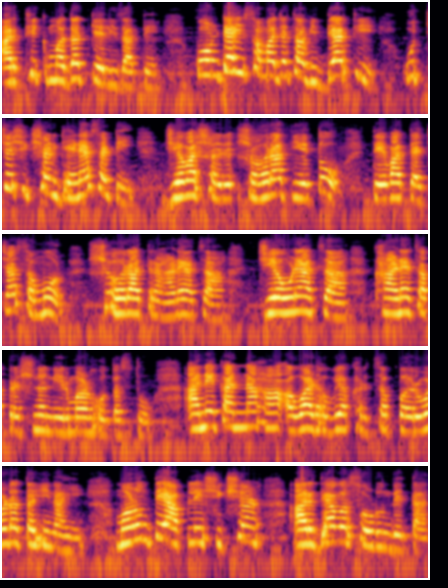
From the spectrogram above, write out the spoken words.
आर्थिक मदत केली जाते. कोणत्याही समाजाचा विद्यार्थी उच्च शिक्षण घेण्यासाठी जेव्हा शहरात येतो तेव्हा त्याच्यासमोर शहरात राहण्याचा जेवण्याचा खाण्याचा प्रश्न निर्माण होत असतो. अनेकांना हा अवाढव्य खर्च परवडतही नाही. म्हणून ते आपले शिक्षण अर्ध्यावर सोडून देतात.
